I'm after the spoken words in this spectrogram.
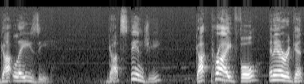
got lazy, got stingy, got prideful and arrogant,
